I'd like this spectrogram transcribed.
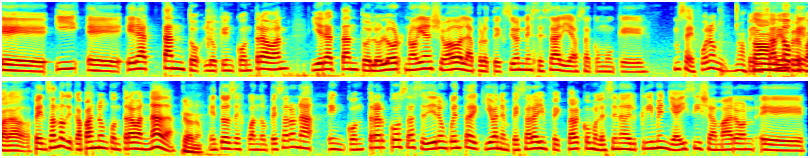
eh, y eh, era tanto lo que encontraban y era tanto el olor, no habían llevado la protección necesaria, o sea, como que, no sé, fueron No estaban bien pensando que, preparados. pensando que capaz no encontraban nada. Claro. Entonces, cuando empezaron a encontrar cosas, se dieron cuenta de que iban a empezar a infectar como la escena del crimen y ahí sí llamaron eh,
